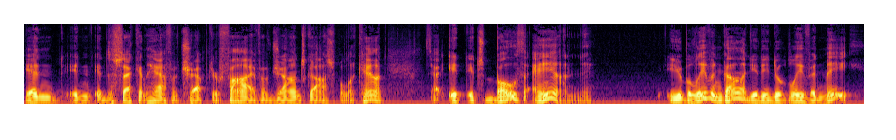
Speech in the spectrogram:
in, in, in the second half of chapter 5 of John's gospel account. Uh, it, it's both and. You believe in God, you need to believe in me.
